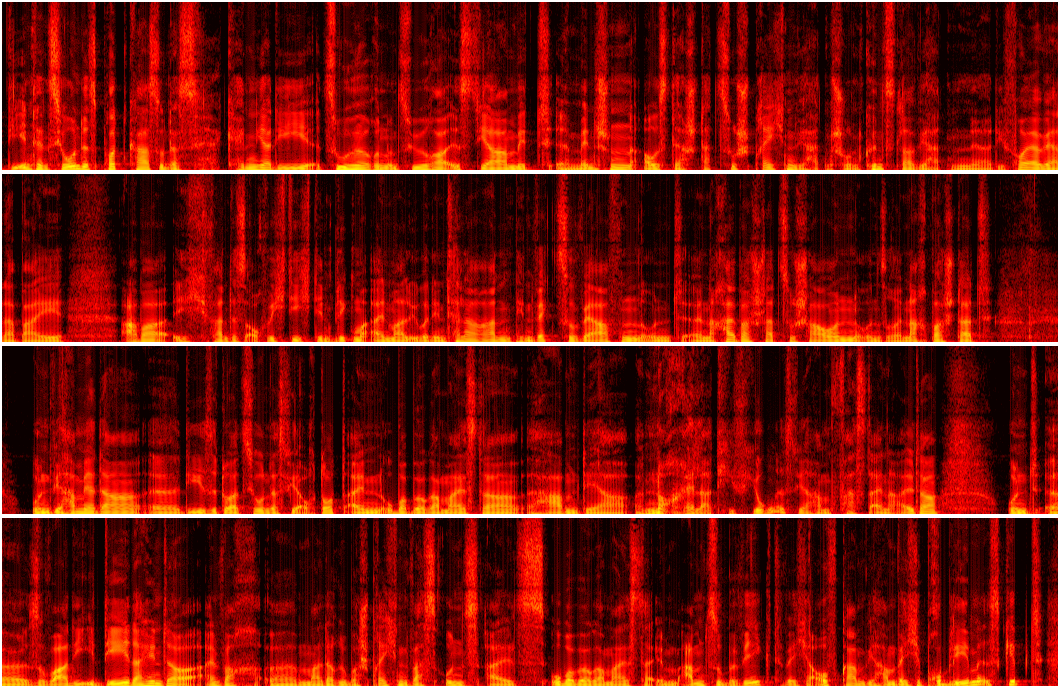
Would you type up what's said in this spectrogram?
Die Intention des Podcasts, und das kennen ja die Zuhörerinnen und Zuhörer, ist ja mit äh, Menschen aus der Stadt zu sprechen. Wir hatten schon Künstler, wir hatten die Feuerwehr dabei. Aber ich fand es auch wichtig, den Blick mal einmal über den Tellerrand hinwegzuwerfen und nach Halberstadt zu schauen, unsere Nachbarstadt. Und wir haben ja da äh, die Situation, dass wir auch dort einen Oberbürgermeister haben, der noch relativ jung ist. Wir haben fast ein Alter und äh, so war die Idee dahinter, einfach äh, mal darüber sprechen, was uns als Oberbürgermeister im Amt so bewegt, welche Aufgaben wir haben, welche Probleme es gibt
